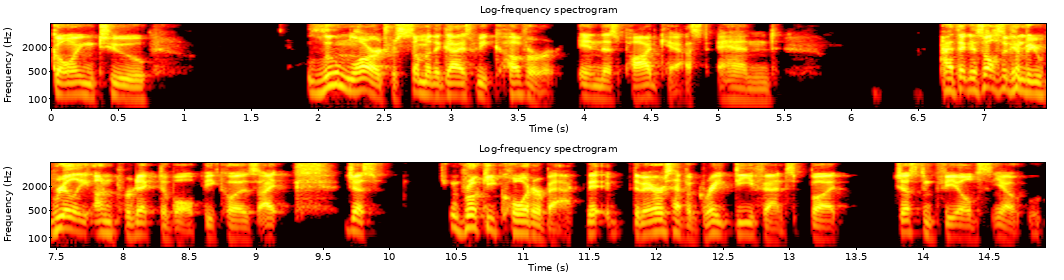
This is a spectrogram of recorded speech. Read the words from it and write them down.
going to loom large with some of the guys we cover in this podcast and I think it's also going to be really unpredictable because I just rookie quarterback. The, the Bears have a great defense, but Justin Fields, you know,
